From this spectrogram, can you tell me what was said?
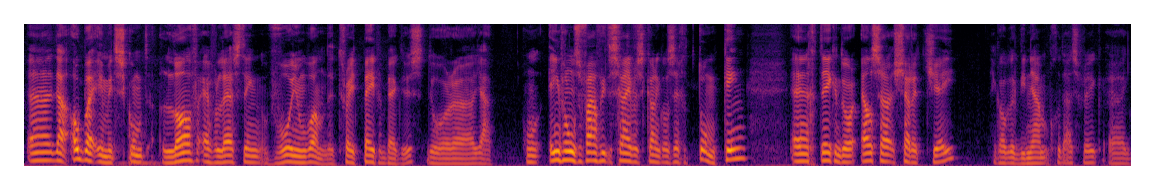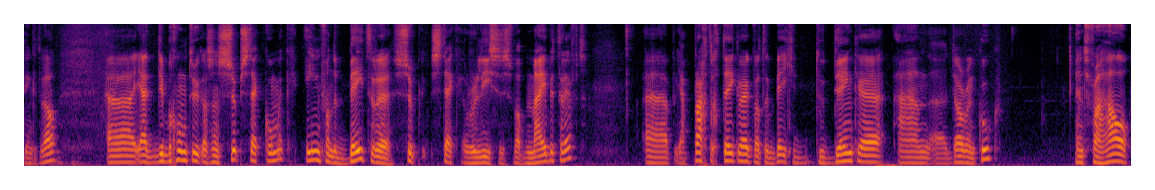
Eh, ja, ook bij Image komt Love Everlasting Volume 1. De trade paperback dus. Door ja, een van onze favoriete schrijvers, kan ik wel zeggen, Tom King. En getekend door Elsa Charretier. Ik hoop dat ik die naam goed uitspreek. Ik denk het wel. Eh, ja, dit begon natuurlijk als een Substack comic. Een van de betere Substack releases wat mij betreft. Eh, ja, prachtig tekenwerk wat een beetje doet denken aan eh, Darwin Cook. En het verhaal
